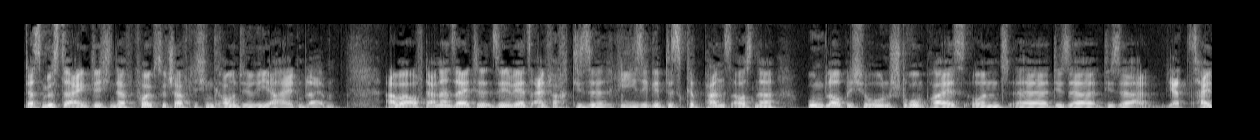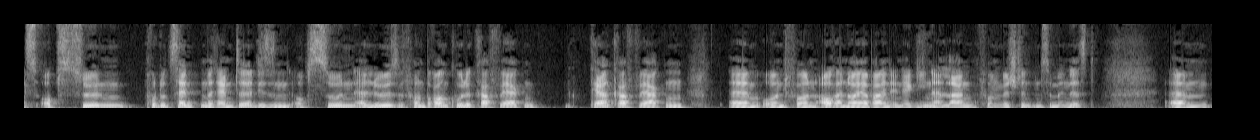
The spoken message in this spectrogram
das müsste eigentlich in der volkswirtschaftlichen grauen Theorie erhalten bleiben. Aber auf der anderen Seite sehen wir jetzt einfach diese riesige Diskrepanz aus einer unglaublich hohen Strompreis und äh, dieser, dieser ja, teils obszönen Produzentenrente, diesen obszönen Erlösen von Braunkohlekraftwerken, Kernkraftwerken ähm, und von auch erneuerbaren Energienanlagen, von bestimmten zumindest. Ähm,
